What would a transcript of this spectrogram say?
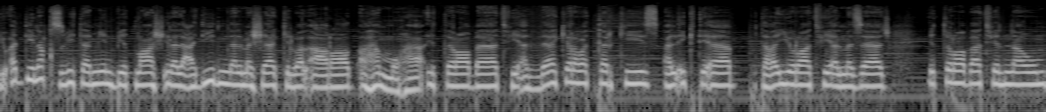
يؤدي نقص فيتامين B 12 إلى العديد من المشاكل والأعراض أهمها اضطرابات في الذاكرة والتركيز الاكتئاب تغيرات في المزاج اضطرابات في النوم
